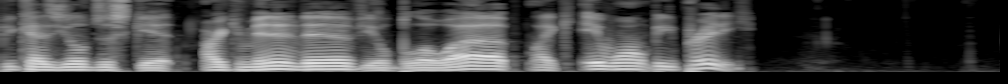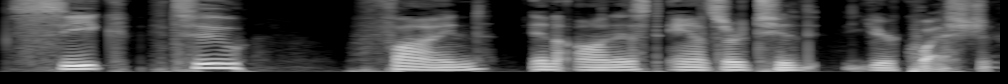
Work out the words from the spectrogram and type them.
Because you'll just get argumentative, you'll blow up, like it won't be pretty. Seek to find an honest answer to your question.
